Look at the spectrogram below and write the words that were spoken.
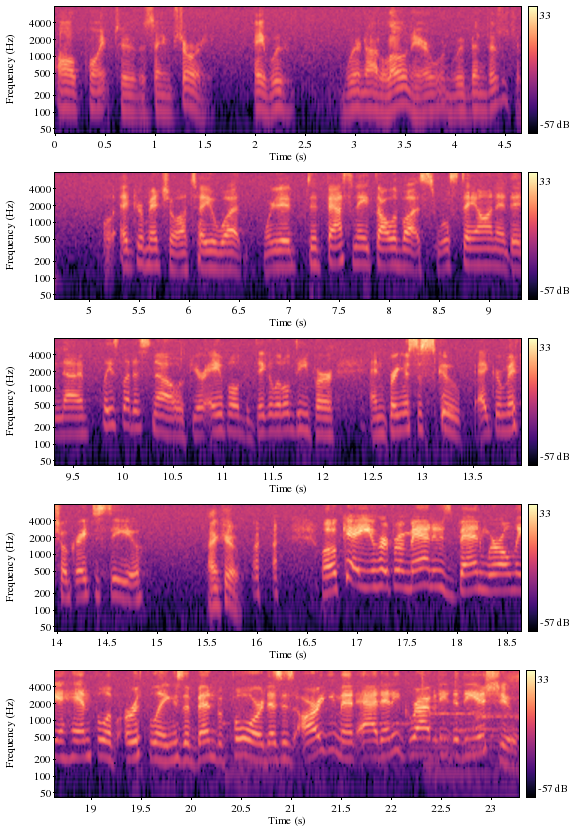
all point to the same story. Hey, we we're not alone here when we've been visited. Well, Edgar Mitchell, I'll tell you what, it, it fascinates all of us. We'll stay on it, and uh, please let us know if you're able to dig a little deeper and bring us a scoop. Edgar Mitchell, great to see you. Thank you. well, okay, you heard from a man who's been where only a handful of earthlings have been before. Does his argument add any gravity to the issue?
